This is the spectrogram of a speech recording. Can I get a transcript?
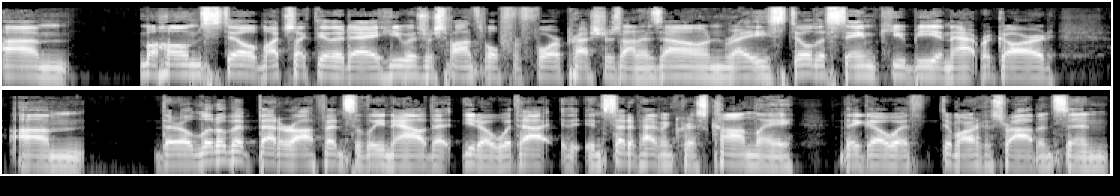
Um, Mahomes still, much like the other day, he was responsible for four pressures on his own. Right, he's still the same QB in that regard. Um, they're a little bit better offensively now that you know without instead of having Chris Conley, they go with Demarcus Robinson.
